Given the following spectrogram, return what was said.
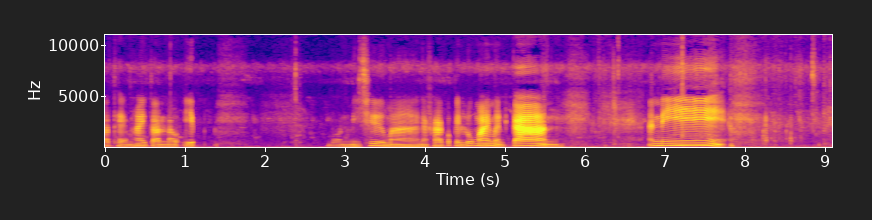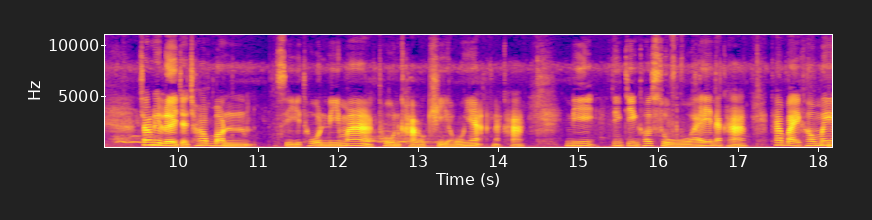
ก็แถมให้ตอนเราเอฟ อลมีชื่อมานะคะ ก็เป็นลูกไม้เหมือนกัน อันนี้ ช่องเทเลยจะชอบบอลสีโทนนี้มาก โทนขาวเขียวเนี่ยนะคะนี้จริงๆเขาสวยนะคะ ถ้าใบเขาไม่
